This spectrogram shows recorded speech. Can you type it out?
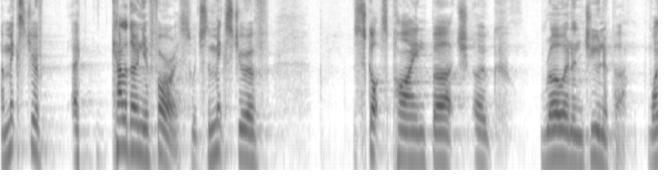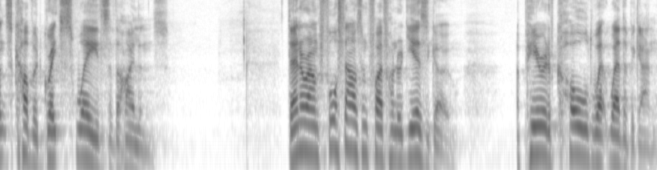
a mixture of a Caledonian forest, which is a mixture of Scots pine, birch, oak, rowan, and juniper, once covered great swathes of the highlands. Then, around 4,500 years ago, a period of cold, wet weather began.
